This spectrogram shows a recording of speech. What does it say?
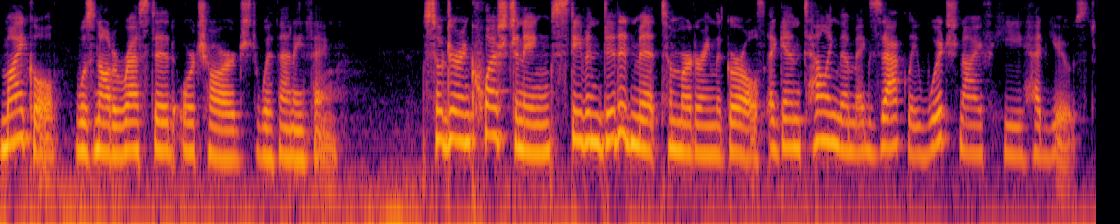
Michael was not arrested or charged with anything. So during questioning, Stephen did admit to murdering the girls, again telling them exactly which knife he had used.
